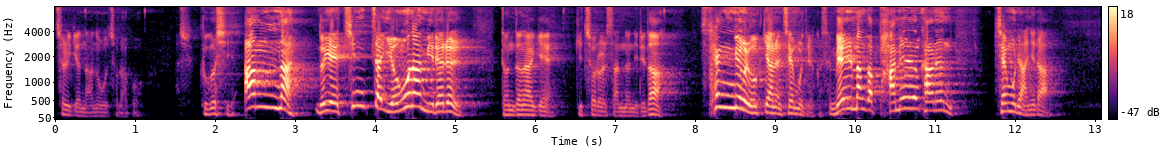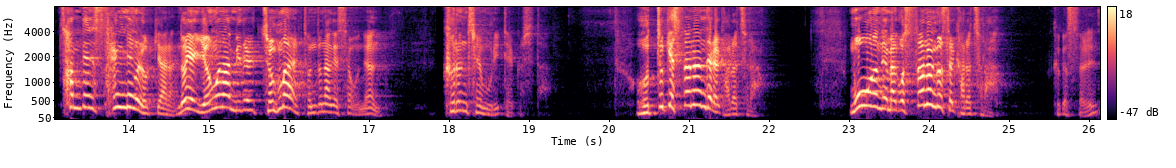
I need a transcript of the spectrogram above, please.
즐겨 나누어 주라고. 그것이 앞날 너의 진짜 영원한 미래를 든든하게 기초를 쌓는 일이다. 생명을 얻게 하는 재물일 것을 멸망과 파멸을 가는 재물이 아니라 참된 생명을 얻게 하는 너의 영원한 미래를 정말 든든하게 세우는 그런 재물이 될 것이다. 어떻게 쓰는 데를 가르쳐라. 모으는 데 말고 쓰는 것을 가르쳐라. 그것을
